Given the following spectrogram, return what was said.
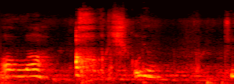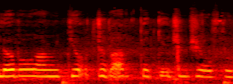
Allah. Ah koyun. Kilolu olan videocular tek geçmiş olsun.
